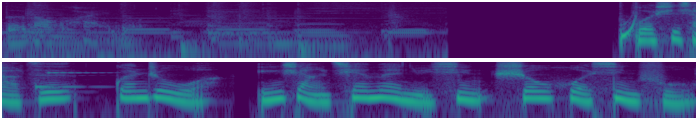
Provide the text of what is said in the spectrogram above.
得到快乐。我是小资，关注我，影响千万女性，收获幸福。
